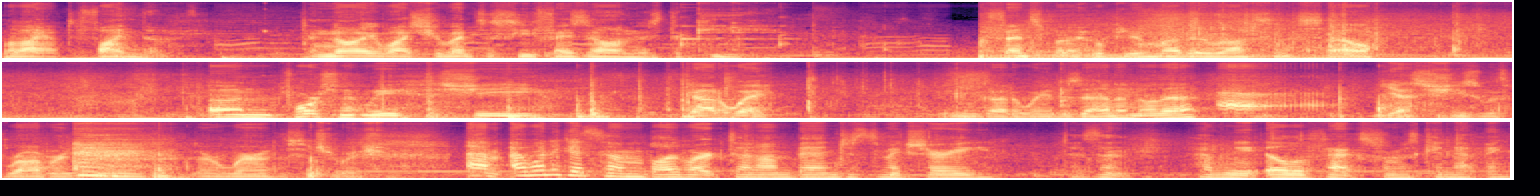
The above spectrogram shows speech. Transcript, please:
Well, I have to find them. And knowing why she went to see Faison is the key. Offense, but I hope your mother rots in a cell. unfortunately, she got away. You got away. Does Anna know that? Yes, she's with Robert. They, they're aware of the situation. Um, I want to get some blood work done on Ben just to make sure he doesn't have any ill effects from his kidnapping.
